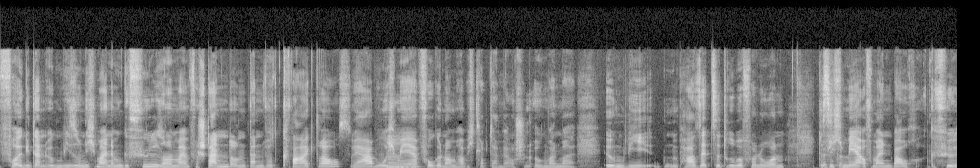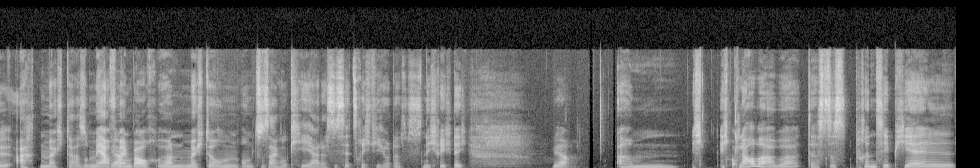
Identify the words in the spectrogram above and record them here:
folge dann irgendwie so nicht meinem Gefühl, sondern meinem Verstand und dann wird Quark draus, ja, wo ich mhm. mir vorgenommen habe, ich glaube, da haben wir auch schon irgendwann mal irgendwie ein paar Sätze drüber verloren, dass das ich mehr auf mein Bauchgefühl achten möchte, also mehr auf ja. meinen Bauch hören möchte, um, um zu sagen, okay, ja, das ist jetzt richtig oder das ist nicht richtig. Ja. Ähm, ich ich glaube aber, dass das prinzipiell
